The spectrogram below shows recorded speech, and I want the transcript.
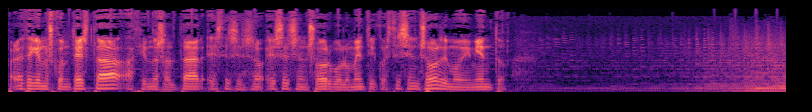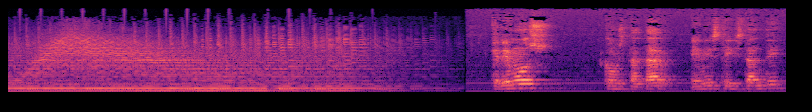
Parece que nos contesta haciendo saltar este sensor, ese sensor volumétrico, este sensor de movimiento. Queremos constatar en este instante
